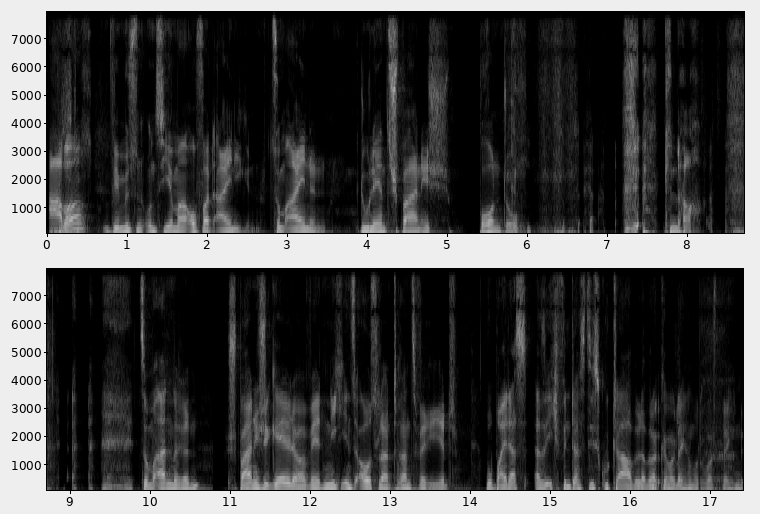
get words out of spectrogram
aber Richtig. wir müssen uns hier mal auf was einigen. Zum einen, du lernst Spanisch, pronto. Genau. Zum anderen, spanische Gelder werden nicht ins Ausland transferiert. Wobei das, also ich finde das diskutabel, aber da können wir gleich nochmal drüber sprechen.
